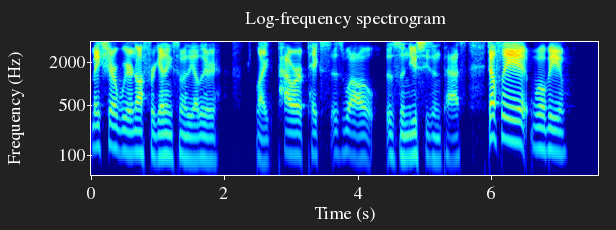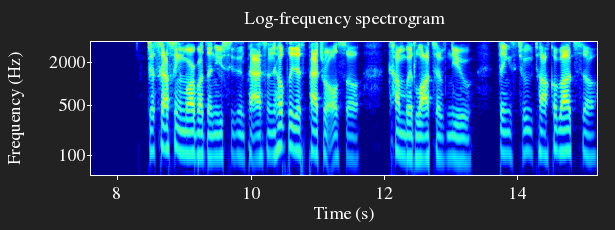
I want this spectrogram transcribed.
make sure we're not forgetting some of the other like power picks as well as the new season pass. Definitely we'll be discussing more about the new season pass, and hopefully this patch will also come with lots of new things to talk about. So,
